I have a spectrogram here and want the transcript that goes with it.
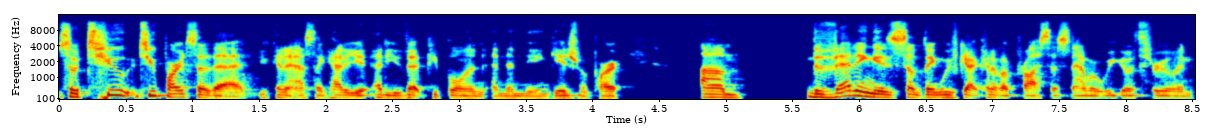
so two two parts of that. You can ask like, how do you how do you vet people, and, and then the engagement part. Um, the vetting is something we've got kind of a process now where we go through and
